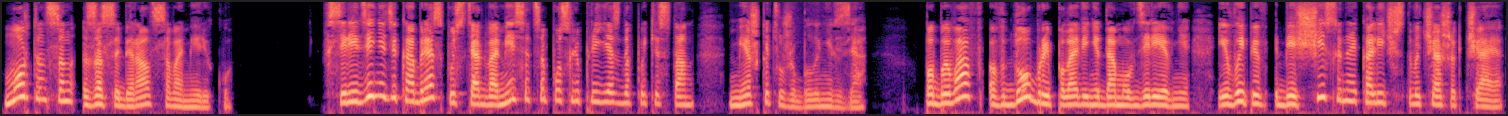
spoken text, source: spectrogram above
Мортенсон засобирался в Америку. В середине декабря, спустя два месяца после приезда в Пакистан, мешкать уже было нельзя. Побывав в доброй половине домов деревни и выпив бесчисленное количество чашек чая,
